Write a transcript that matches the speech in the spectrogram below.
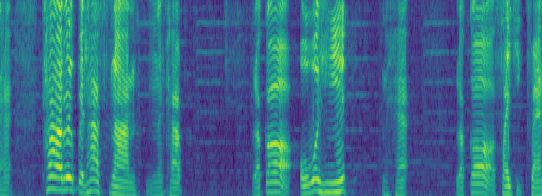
นะฮะ ถ้าเลือกเป็นท่าสนานนะครับ แล้วก็โอเวอร์ฮีทนะฮะ แล้วก็ไซคิกแฟง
